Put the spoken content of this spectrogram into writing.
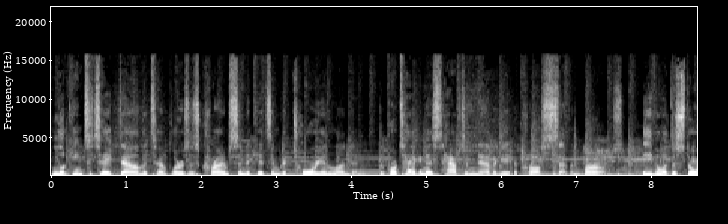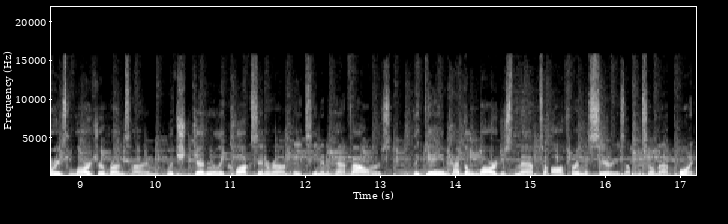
Looking to take down the Templars' crime syndicates in Victorian London, the protagonists have to navigate across seven boroughs. Even with the story's larger runtime, which generally clocks in around 18 and a half hours, the game had the largest map to offer in the series up until that point.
